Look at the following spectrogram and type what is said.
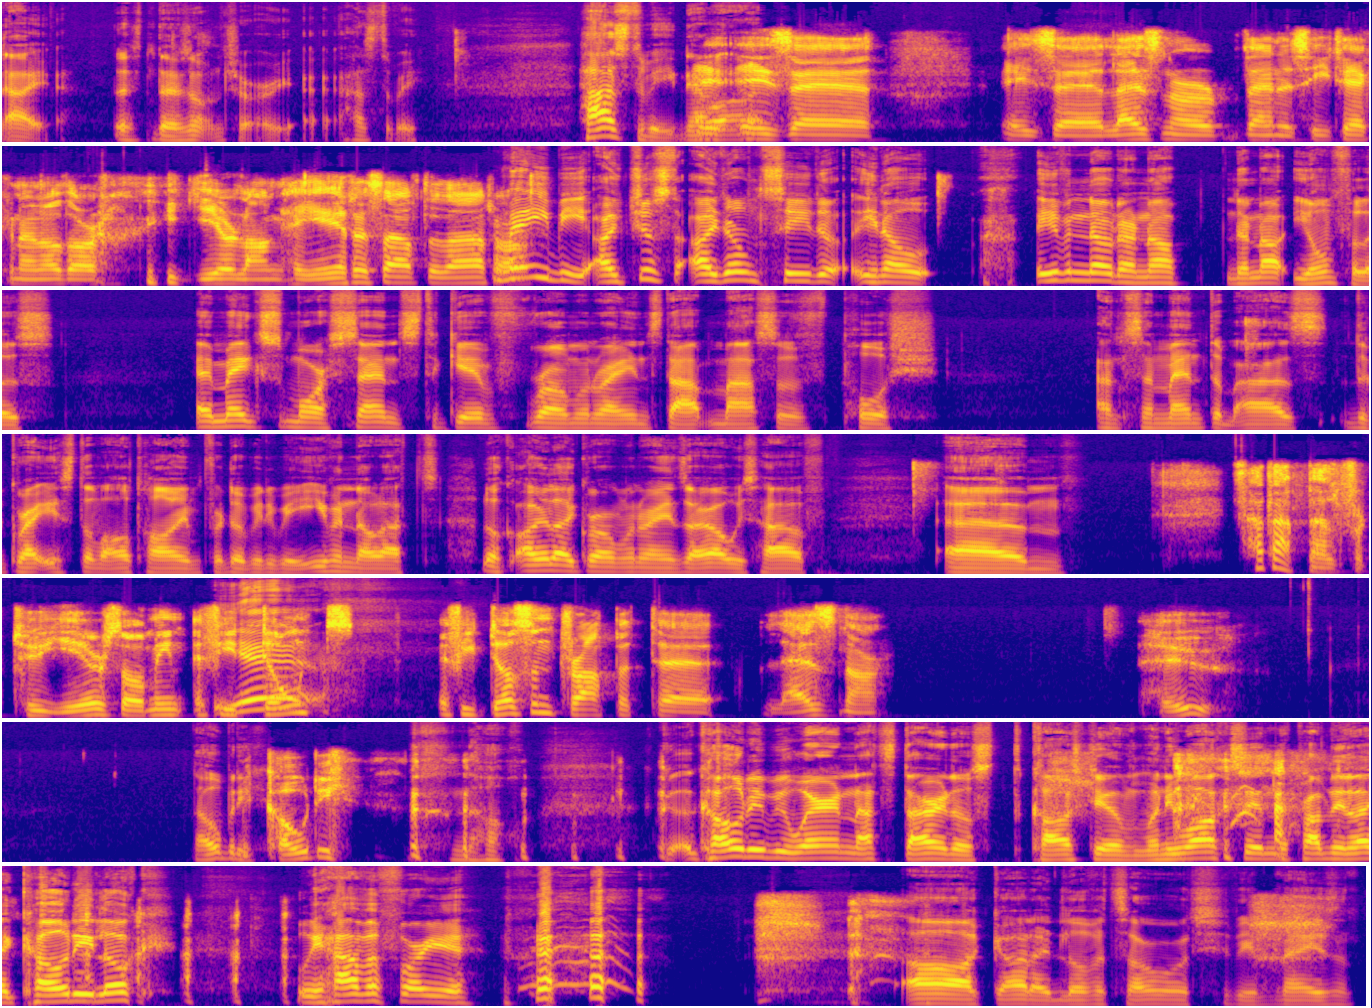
Ah, yeah. There's, there's nothing sure. Yeah, it has to be. Has to be. Now, I- Is uh, is uh, Lesnar then? Is he taking another year long hiatus after that? Or? Maybe I just I don't see the you know, even though they're not they're not young fellas, it makes more sense to give Roman Reigns that massive push, and cement him as the greatest of all time for WWE. Even though that's look, I like Roman Reigns, I always have. Um, He's had that belt for two years. So I mean, if you Yeah. don't, if he doesn't drop it to Lesnar, who? nobody, Cody? no. Cody be wearing that Stardust costume when he walks in. They're probably like, Cody, look, we have it for you. oh God, I'd love it so much. It'd be amazing.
